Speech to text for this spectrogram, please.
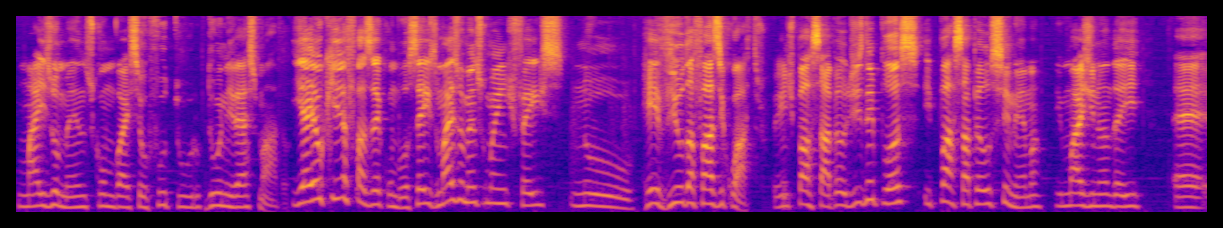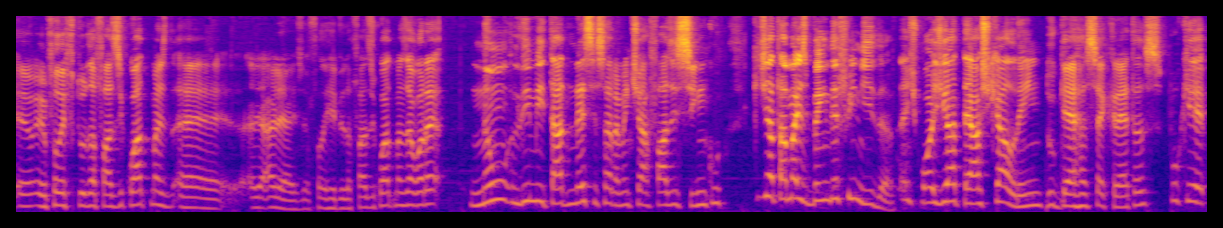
mais ou menos como vai ser o futuro do universo Marvel. E aí eu queria fazer com vocês mais ou menos como a gente fez no review da fase 4. A gente passar pelo Disney Plus e passar pelo cinema, imaginando aí é, eu, eu falei futuro da fase 4, mas. é, aliás, eu falei review da fase 4, mas agora não limitado necessariamente à fase 5, que já tá mais bem definida. A gente pode ir até, acho que além do Guerras Secretas, porque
